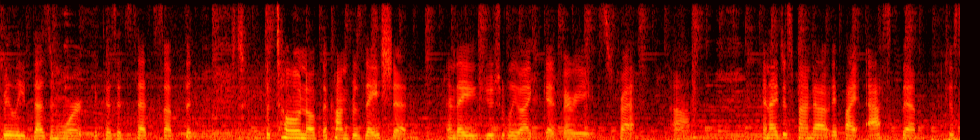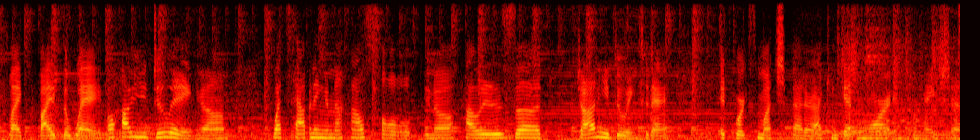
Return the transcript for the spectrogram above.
really doesn't work because it sets up the, the tone of the conversation, and they usually like get very stressed. Um, and I just found out if I ask them, just like by the way, oh, how are you doing? Um, what's happening in the household? You know, how is uh, Johnny doing today? It works much better. I can get more information.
